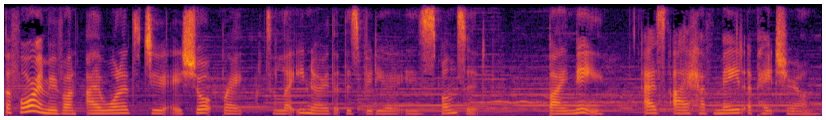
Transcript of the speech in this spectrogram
Before I move on, I wanted to do a short break to let you know that this video is sponsored by me, as I have made a Patreon.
